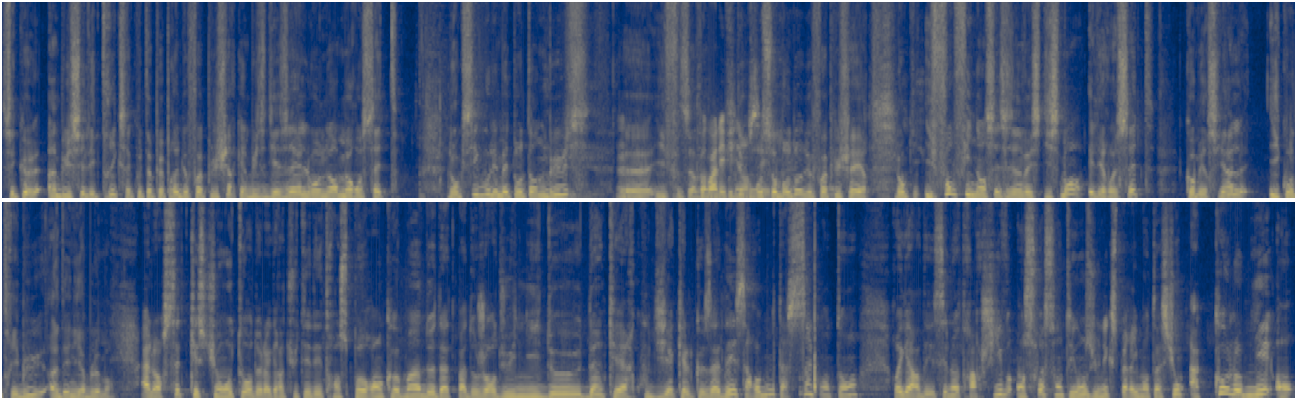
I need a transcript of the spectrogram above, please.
c'est qu'un bus électrique, ça coûte à peu près deux fois plus cher qu'un bus diesel aux normes Euro 7. Donc si vous voulez mettre autant de bus, euh, il faut, ça va coûter grosso modo deux fois plus cher. Donc il faut financer ces investissements et les recettes commerciales y contribuent indéniablement. Alors cette question autour de la gratuité des transports en commun ne date pas d'aujourd'hui ni de Dunkerque ou d'il y a quelques années, ça remonte à 50 ans. Regardez, c'est notre archive en 71, une expérimentation à Colomiers en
